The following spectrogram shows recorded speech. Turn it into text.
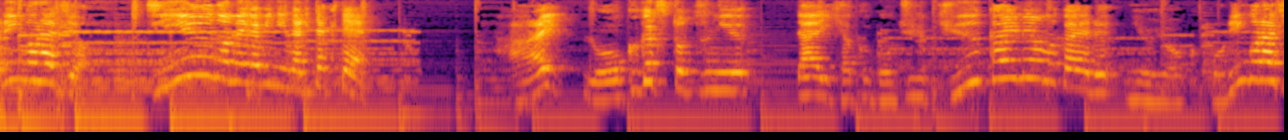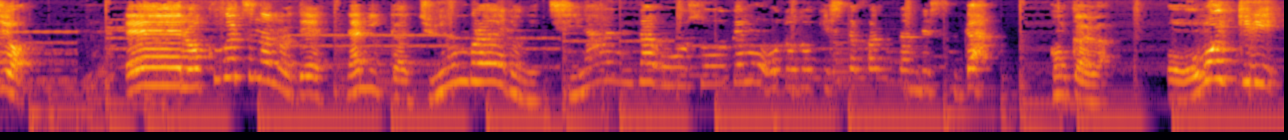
リンゴラジオ。自由の女神になりたくて。はい。6月突入。第159回目を迎えるニューヨークコリンゴラジオ。えー、6月なので何かジューンブライドにちなんだ放送でもお届けしたかったんですが今回は思いっきり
